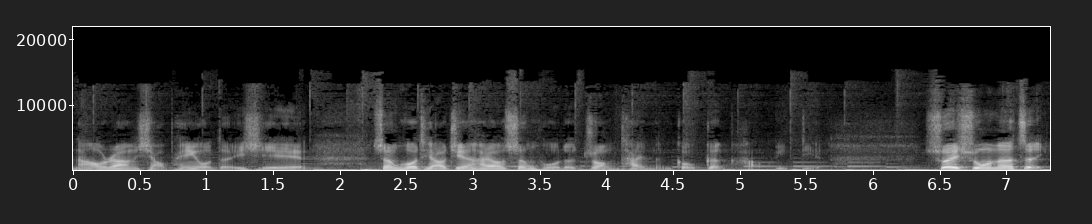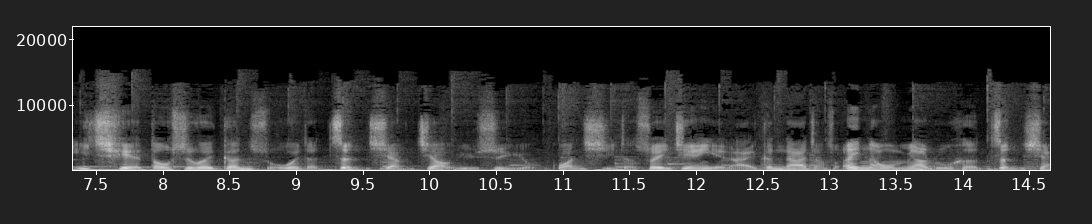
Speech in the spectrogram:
然后让小朋友的一些生活条件还有生活的状态能够更好一点。所以说呢，这一切都是会跟所谓的正向教育是有关系的。所以今天也来跟大家讲说，哎，那我们要如何正向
